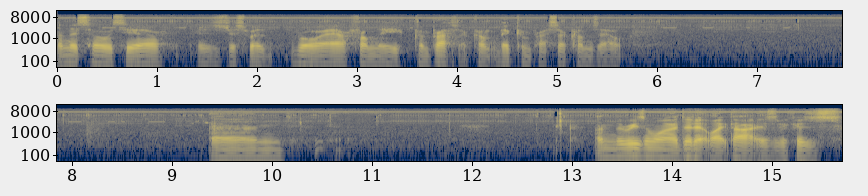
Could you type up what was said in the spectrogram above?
And this hose here is just where raw air from the compressor, com big compressor comes out. And and the reason why I did it like that is because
